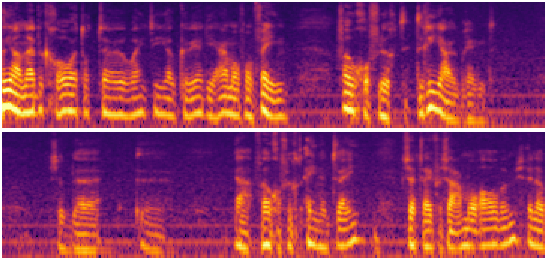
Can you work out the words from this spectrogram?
Oh ja, dan heb ik gehoord dat, uh, hoe heet die ook weer, die Herman van Veen, Vogelvlucht 3 uitbrengt. Dus een, uh, uh, ja, Vogelvlucht 1 en 2. Dat zijn twee verzamelalbums. En dan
